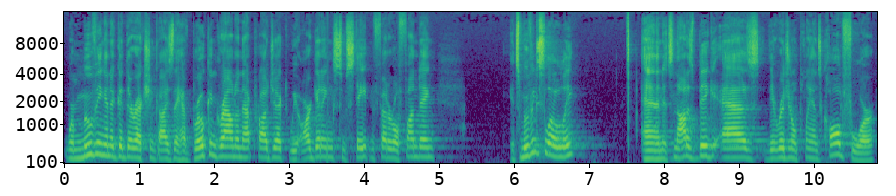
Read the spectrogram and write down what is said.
We're moving in a good direction, guys. They have broken ground on that project. We are getting some state and federal funding. It's moving slowly, and it's not as big as the original plans called for.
